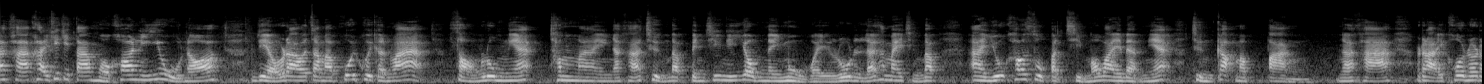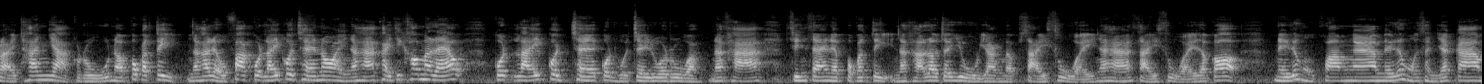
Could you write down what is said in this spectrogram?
นะคะ ใครที่ติดตามหัวข้อนี้อยู่เนาะเดี๋ยวเราจะมาพูดคุยกันว่า สองลุงเนี้ยทำไมนะคะ ถึงแบบเป็นที่นิยมในหมู่วัยรุ่น และทำไมถึงแบบอายุเข้าสู่ปัจฉิมวัยแบบเนี้ยถึงกลับมาปังนะคะ หลายคนหลายท่านอยากรู้เนาะปกตินะคะ เดี๋ยวฝากกดไลค์กดแชร์หน่อยนะคะ ใครที่เข้ามาแล้วกดไลค์กดแชร์กดหัวใจรัวๆนะคะสินแซเนี่ยปกตินะคะ เราจะอยู่อย่างแบบสายสวยนะคะสายสวยแล้วก็ในเรื่องของความงามในเรื่องของสัญญกรรม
